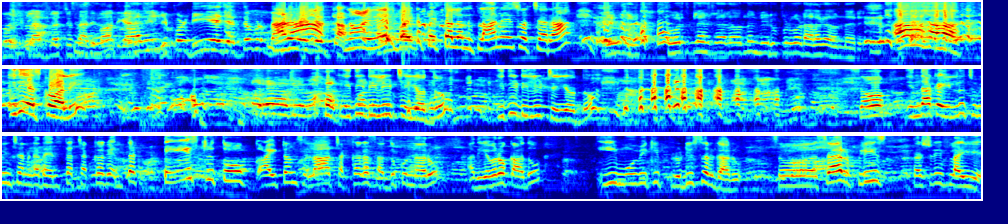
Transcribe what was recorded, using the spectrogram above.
ఫోర్త్ క్లాస్లో చూసి అది బాగుంది కానీ ఇప్పుడు డిఏ చేస్తే ఇప్పుడు మేడం ఏం చేస్తా? నా ఏజ్ బయట పెట్టాలని ప్లాన్ వేసి వచ్చారా? ఫోర్త్ క్లాస్లో ఎలా ఉందో మీరు ఇప్పుడు కూడా అలాగే ఉన్నారు. ఇది వేసుకోవాలి. ఇది డిలీట్ చేయొద్దు ఇది డిలీట్ చేయొద్దు సో ఇందాక ఇల్లు చూపించాను కదా ఎంత చక్కగా ఎంత టేస్ట్తో ఐటమ్స్ ఎలా చక్కగా సర్దుకున్నారు అది ఎవరో కాదు ఈ మూవీకి ప్రొడ్యూసర్ గారు సో సార్ ప్లీజ్ तशरीफ लाइए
